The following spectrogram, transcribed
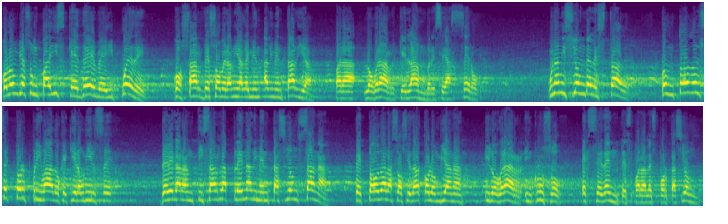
Colombia es un país que debe y puede gozar de soberanía alimentaria para lograr que el hambre sea cero. Una misión del Estado con todo el sector privado que quiera unirse debe garantizar la plena alimentación sana de toda la sociedad colombiana y lograr incluso excedentes para la exportación.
